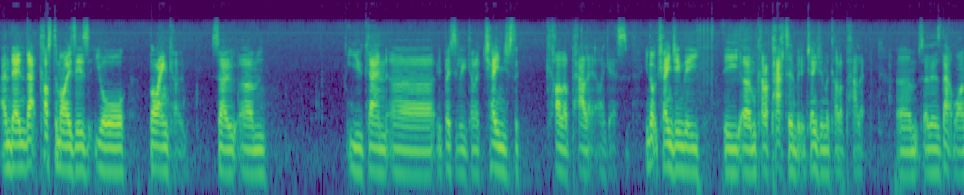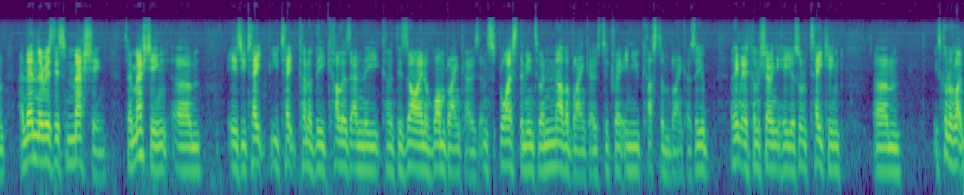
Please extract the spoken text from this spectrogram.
And then that customizes your Blanko. So um, you can uh, basically kind of change the color palette, I guess. You're not changing the, the um, kind of pattern, but you're changing the color palette. Um, so there's that one. And then there is this mashing. So mashing um, is you take you take kind of the colors and the kind of design of one blankos and splice them into another blankos to create a new custom blanko. So you, I think they're kind of showing it here. You're sort of taking, um, it's kind of like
